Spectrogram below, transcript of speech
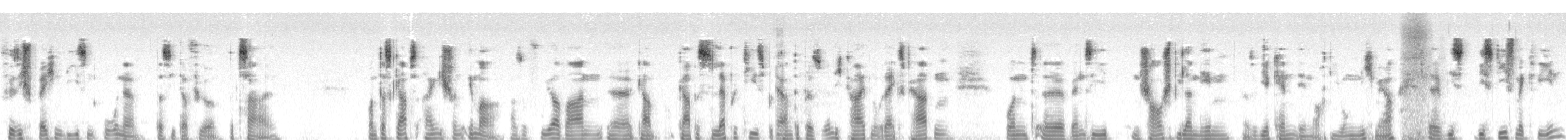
für sich sprechen ließen, ohne dass sie dafür bezahlen. Und das gab es eigentlich schon immer. Also früher waren, äh, gab, gab es Celebrities, bekannte ja. Persönlichkeiten oder Experten. Und äh, wenn sie einen Schauspieler nehmen, also wir kennen den auch die Jungen nicht mehr, äh, wie, wie Steve McQueen.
